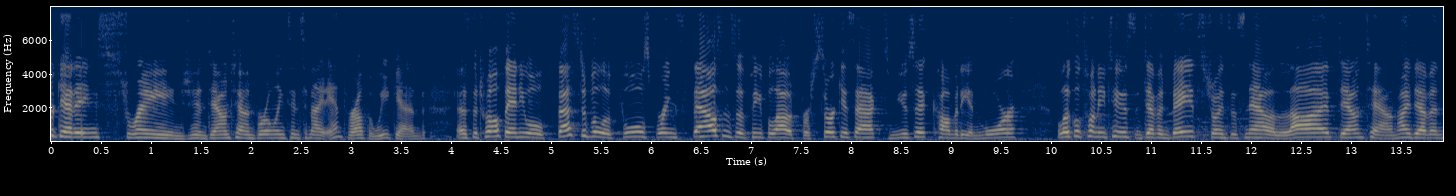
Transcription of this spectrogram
are getting strange in downtown Burlington tonight and throughout the weekend as the 12th annual Festival of Fools brings thousands of people out for circus acts, music, comedy, and more. Local 22's Devin Bates joins us now live downtown. Hi, Devin.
